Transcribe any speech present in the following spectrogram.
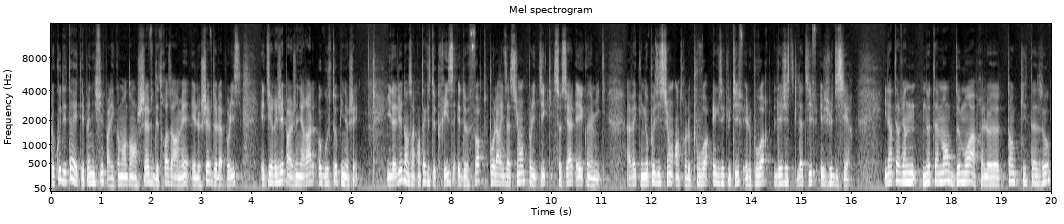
Le coup d'État a été planifié par les commandants en chef des trois armées et le chef de la police est dirigé par le général Augusto Pinochet. Il a lieu dans un contexte de crise et de forte polarisation politique, sociale et économique, avec une opposition entre le pouvoir exécutif et le pouvoir législatif et judiciaire. Il intervient notamment deux mois après le Tanquetazo,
